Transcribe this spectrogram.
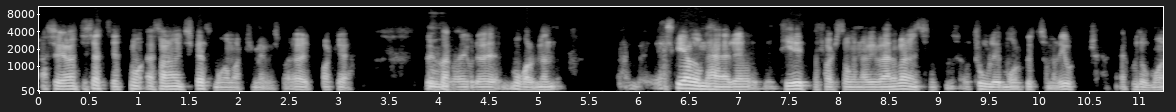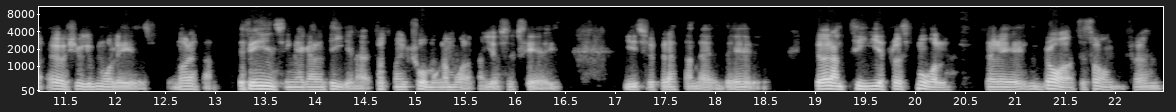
Alltså jag har inte sett jättemånga, alltså han har inte spelat så många matcher med Elfsborg. Jag vet inte mm. han gjorde mål, men jag skrev om det här eh, tidigt på försäsongen när vi värvade en så otrolig målskytt som han gjort. Jag kommer ihåg, över 20 mål i norrettan. Det finns inga garantier trots att man gjort så många mål att man gör succé i, i superettan. Det, det, gör han 10 plus mål så är det en bra säsong för en,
